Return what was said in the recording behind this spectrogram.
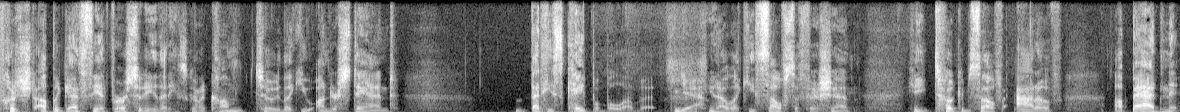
pushed up against the adversity that he's gonna come to like you understand that he's capable of it. Yeah. You know, like he's self sufficient. He took himself out of a bad ne-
